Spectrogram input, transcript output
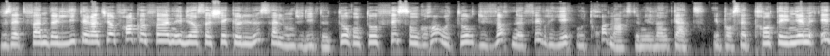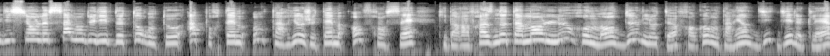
Vous êtes fan de littérature francophone Eh bien, sachez que le Salon du Livre de Toronto fait son grand retour du 29 février au 3 mars 2024. Et pour cette 31e édition, le Salon du Livre de Toronto a pour thème Ontario, je t'aime en français, qui paraphrase notamment le roman de l'auteur franco-ontarien Didier Leclerc.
